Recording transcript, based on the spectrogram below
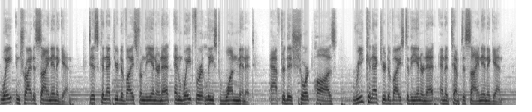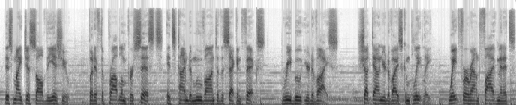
Wait and try to sign in again. Disconnect your device from the internet and wait for at least one minute. After this short pause, reconnect your device to the internet and attempt to sign in again. This might just solve the issue. But if the problem persists, it's time to move on to the second fix. Reboot your device. Shut down your device completely, wait for around 5 minutes,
